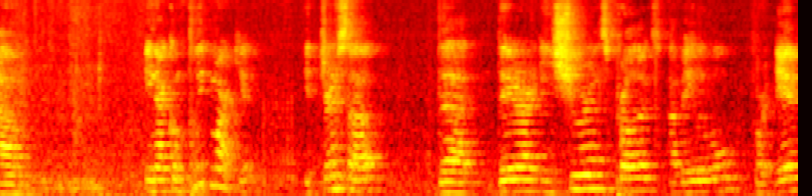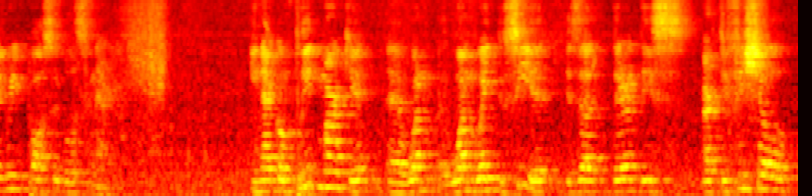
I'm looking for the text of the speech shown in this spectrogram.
Um, in a complete market, it turns out that there are insurance products available for every possible scenario. In a complete market, uh, one, one way to see it is that there are these artificial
